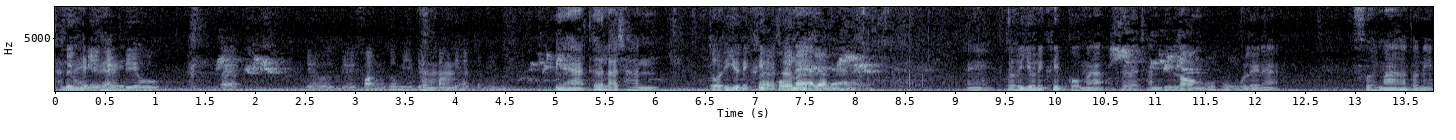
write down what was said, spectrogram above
ทางซึ่งไหนมีเอ่แห่งย เดียวแปลกเดี๋ยวเดี๋ยวฝั่งนู้นก็มีเดี๋ยวอ่าฝั่งนี้อาจจะไม่มี นี่ฮะเทอร์ราชัน ตัวที่อยู่ในคลิปเออผมเทอร์แน่ราชันเลยนะฮะนี่ตัวที่อยู่ในคลิปผมนะเทอร์ชันที่ร้องโอ้โหเลยนะ สวยมากครับตัวนี้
